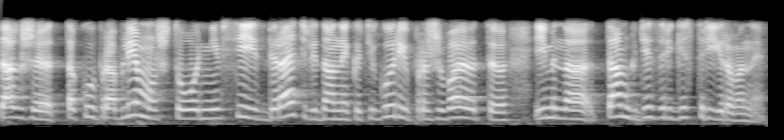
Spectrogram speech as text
также такую проблему, что не все избиратели данной категории проживают э, именно там, где зарегистрированы.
